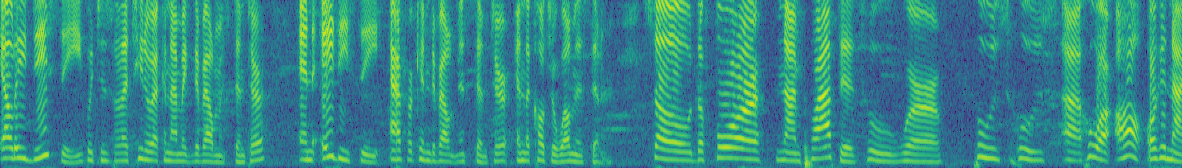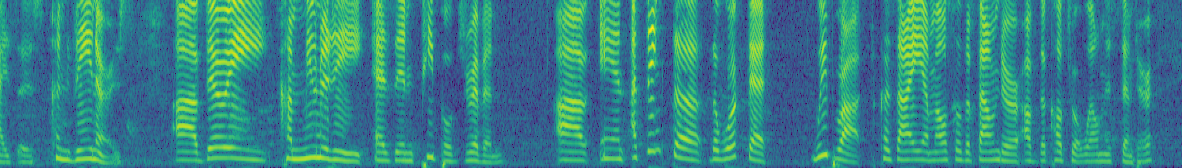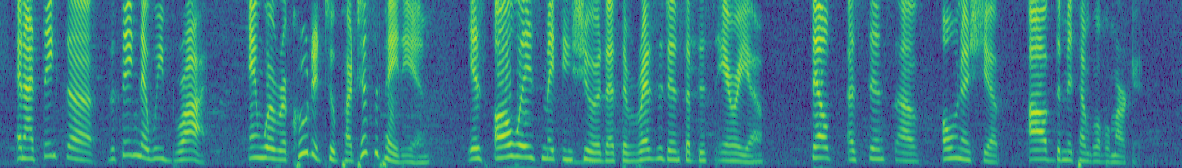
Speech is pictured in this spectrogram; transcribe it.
LEDC, which is the Latino Economic Development Center, and ADC, African Development Center, and the Cultural Wellness Center. So the four nonprofits who were who's who's uh, who are all organizers, conveners, uh, very community as in people driven, uh, and I think the the work that we brought because I am also the founder of the Cultural Wellness Center, and I think the the thing that we brought and were recruited to participate in is always making sure that the residents of this area felt a sense of ownership of the Midtown Global Market.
